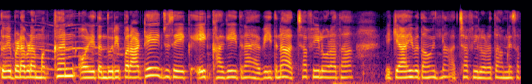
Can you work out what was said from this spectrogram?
तो ये बड़ा बड़ा मक्खन और ये तंदूरी पराठे जिसे एक एक खा के इतना हैवी इतना अच्छा फील हो रहा था। ये क्या ही बताऊँ इतना अच्छा फील हो रहा था। हमने सब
